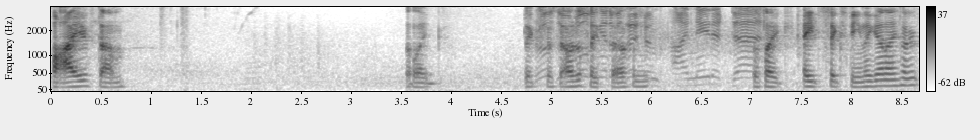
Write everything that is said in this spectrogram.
Five, damn. So, like, six fifty. I'll just say seven. position. I need it dead. It's like eight sixteen again. I hope.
